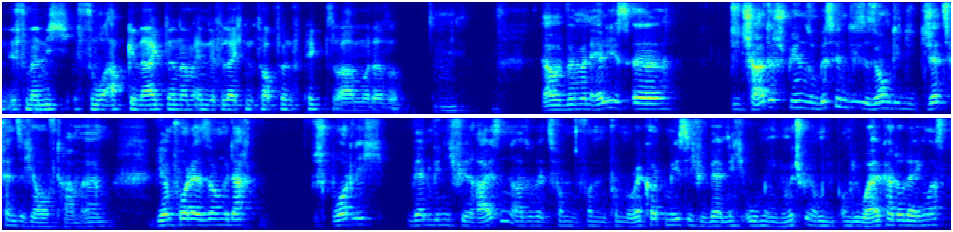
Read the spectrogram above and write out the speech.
ist man nicht so abgeneigt, dann am Ende vielleicht einen Top 5 Pick zu haben oder so. Ja, aber wenn man ehrlich ist, äh, die Chargers spielen so ein bisschen die Saison, die die Jets-Fans sich erhofft haben. Ähm, wir haben vor der Saison gedacht, sportlich werden wir nicht viel reißen, also jetzt vom, vom, vom Rekord mäßig, wir werden nicht oben irgendwie mitspielen um, um die Wildcard oder irgendwas.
